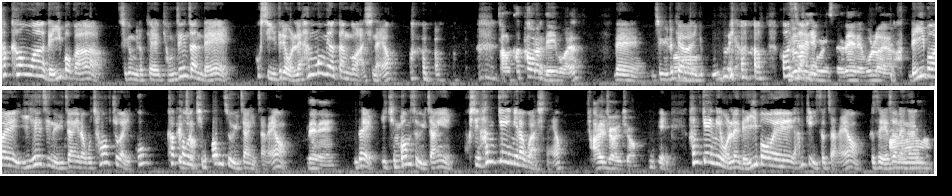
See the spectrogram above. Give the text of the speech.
카카오와 네이버가 지금 이렇게 경쟁자인데 혹시 이들이 원래 한 몸이었다는 거 아시나요? 아, 카카오랑 네이버가요? 네, 지금 이렇게 어. 하면 이게 무슨 소리야? 말인지 아니야? 모르겠어요. 네네, 몰라요. 네이버의 이혜진 의장이라고 창업주가 있고 카카오의 그쵸. 김범수 의장이 있잖아요. 네네. 근데 이 김범수 의장이 혹시 한 게임이라고 아시나요? 알죠, 알죠. 한 게임. 한 게임이 원래 네이버에 함께 있었잖아요. 그래서 예전에는 아,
